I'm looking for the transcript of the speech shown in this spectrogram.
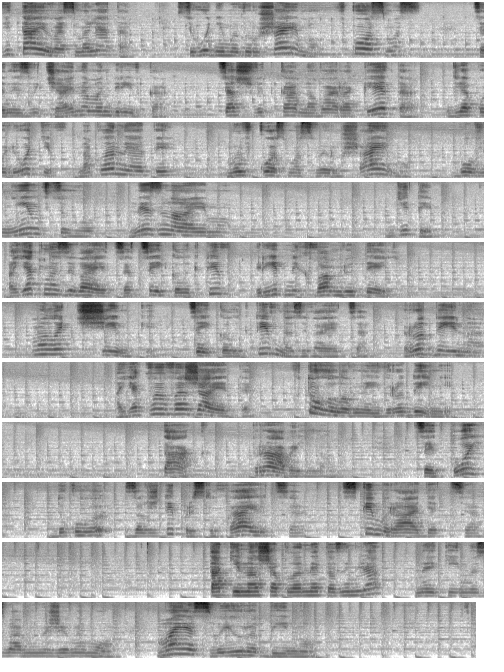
Вітаю вас, малята! Сьогодні ми вирушаємо в космос. Це незвичайна мандрівка. Ця швидка нова ракета для польотів на планети. Ми в космос вирушаємо, бо в нім всього не знаємо. Діти, а як називається цей колектив рідних вам людей? Молодчинки! Цей колектив називається родина. А як ви вважаєте, хто головний в родині? Так, правильно, це той, до кого завжди прислухаються, з ким радяться. Так і наша планета Земля, на якій ми з вами живемо, має свою родину.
